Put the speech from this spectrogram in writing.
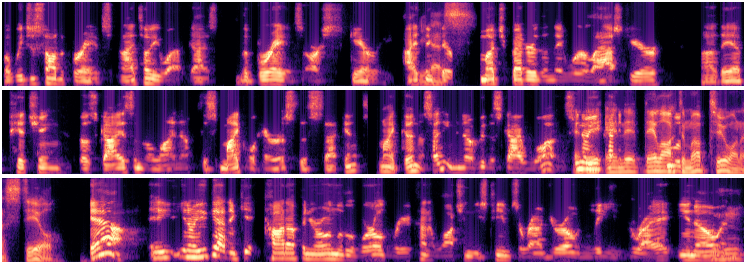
but we just saw the Braves, and I tell you what, guys, the Braves are scary. I think they're much better than they were last year. Uh, they have pitching those guys in the lineup. This Michael Harris, the second. My goodness, I didn't even know who this guy was. You And, know, they, you kinda and they, they locked him up too on a steal. yeah, you you know, you got to get caught up in your own little world where you're kind of watching these teams around your own league, right? You know, and Mhm.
